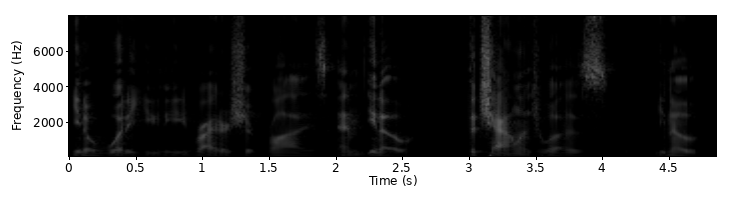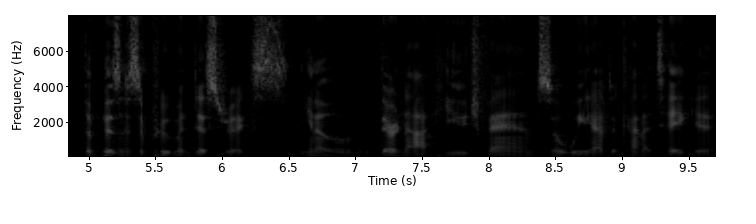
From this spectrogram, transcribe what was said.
You know, what do you need ridership wise? And, you know, the challenge was, you know, the business improvement districts, you know, they're not huge fans. So we had to kind of take it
